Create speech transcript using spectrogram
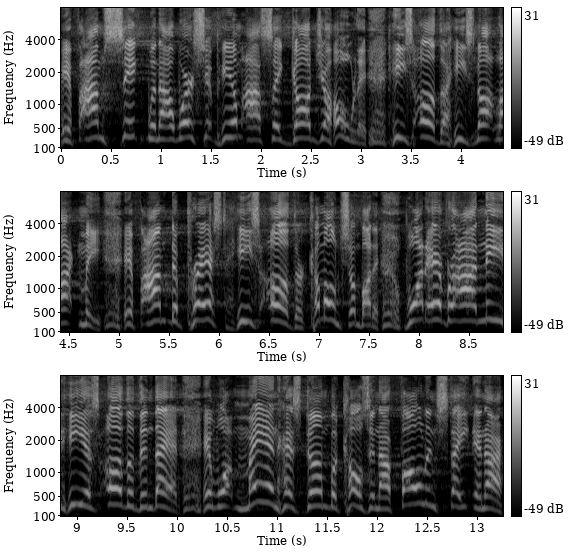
If I'm sick when I worship him, I say, God, you're holy. He's other. He's not like me. If I'm depressed, he's other. Come on, somebody. Whatever I need, he is other than that. And what man has done because in our fallen state, in our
